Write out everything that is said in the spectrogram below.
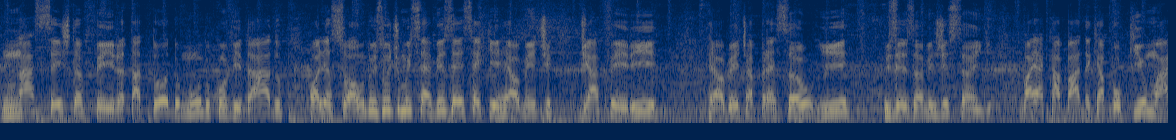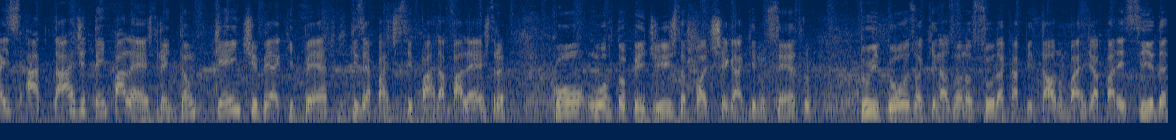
na sexta-feira. Tá todo mundo convidado. Olha só, um dos últimos serviços é esse aqui, realmente de aferir realmente a pressão e os exames de sangue. Vai acabar daqui a pouquinho, mas à tarde tem palestra. Então, quem estiver aqui perto, que quiser participar da palestra com o ortopedista, pode chegar aqui no centro do idoso, aqui na zona sul da capital, no bairro de Aparecida.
